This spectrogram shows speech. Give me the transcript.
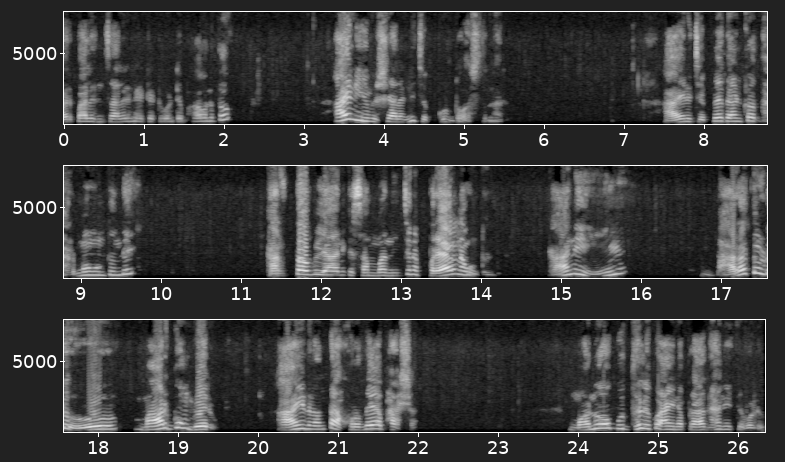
పరిపాలించాలనేటటువంటి భావనతో ఆయన ఈ విషయాలన్నీ చెప్పుకుంటూ వస్తున్నారు. ఆయన చెప్పే దాంట్లో ధర్మం ఉంటుంది కర్తవ్యానికి సంబంధించిన ప్రేరణ ఉంటుంది. కానీ భరతుడు మార్గం వేరు. ఆయనదంతా హృదయ భాష. మనోబుద్ధులకు ఆయన ప్రాధాన్యత ఇవ్వడు.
